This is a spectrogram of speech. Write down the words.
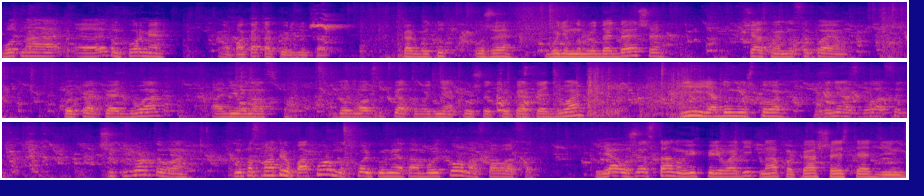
Вот на э, этом корме э, пока такой результат. Как бы тут уже будем наблюдать дальше. Сейчас мы насыпаем ПК 5.2. Они у нас до 25 дня кушают ПК 5.2. И я думаю, что дня с 24 ну посмотрю по корму, сколько у меня там будет корма оставаться. Я уже стану их переводить на ПК 6.1.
